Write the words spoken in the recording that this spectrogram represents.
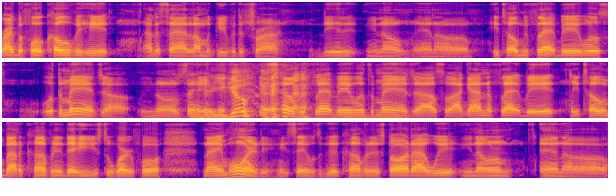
right before COVID hit, I decided I'm gonna give it a try. Did it, you know, and uh, he told me flatbed was was the man job. You know what I'm saying? There you go. he told me flatbed was the man job. So I got in the flatbed. He told me about a company that he used to work for named Hornady. He said it was a good company to start out with, you know, and uh,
